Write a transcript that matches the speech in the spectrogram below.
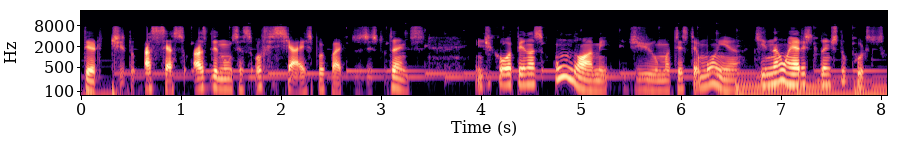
ter tido acesso às denúncias oficiais por parte dos estudantes, indicou apenas um nome de uma testemunha que não era estudante do curso,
